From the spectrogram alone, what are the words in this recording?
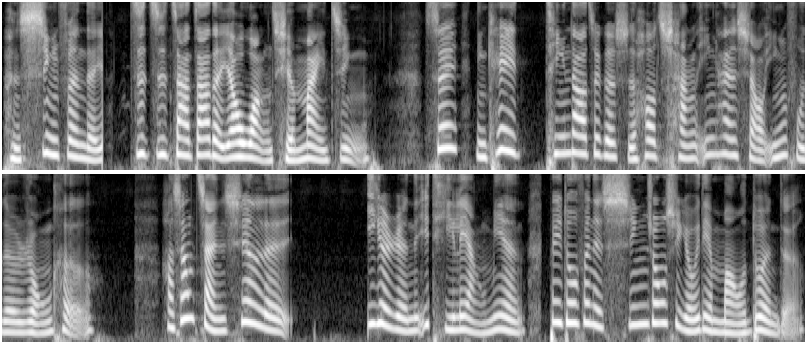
很兴奋的、吱吱喳喳的要往前迈进。所以你可以。听到这个时候，长音和小音符的融合，好像展现了一个人的一体两面。贝多芬的心中是有一点矛盾的，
